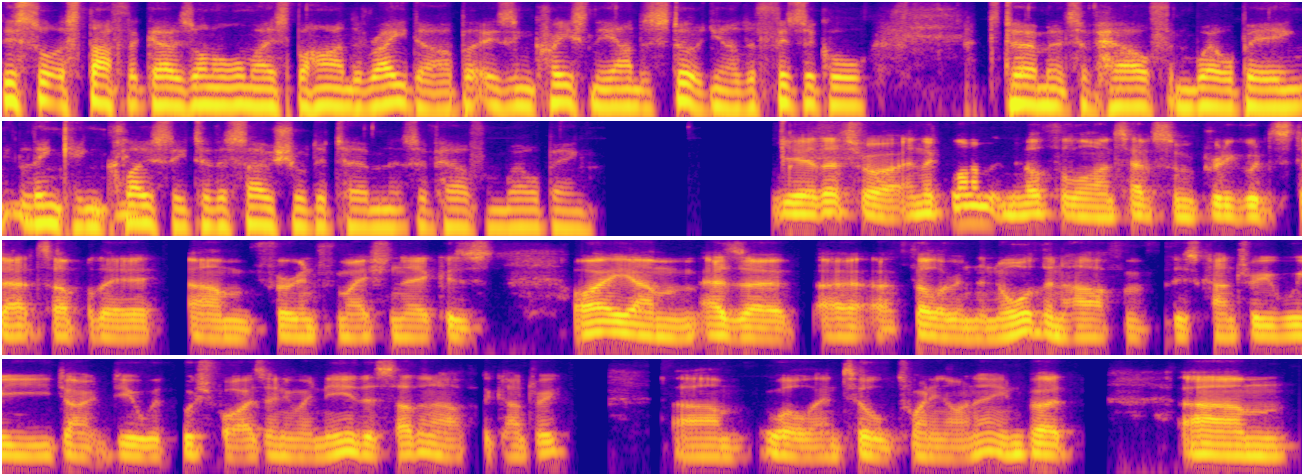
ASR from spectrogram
This sort of stuff that goes on almost behind the radar, but is increasingly understood. You know, the physical determinants of health and well-being linking closely to the social determinants of health and well-being. Yeah, that's right. And the Climate and Health Alliance have some pretty good stats up there um, for information there because I, um, as a, a fellow in the northern half of this country, we don't deal with bushfires anywhere near the southern half of the country. Um, well, until 2019. But um,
